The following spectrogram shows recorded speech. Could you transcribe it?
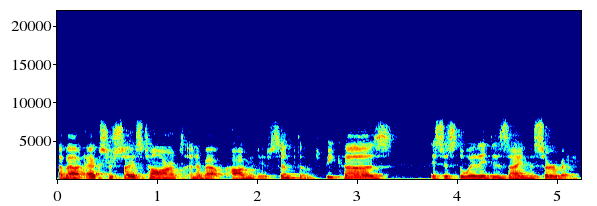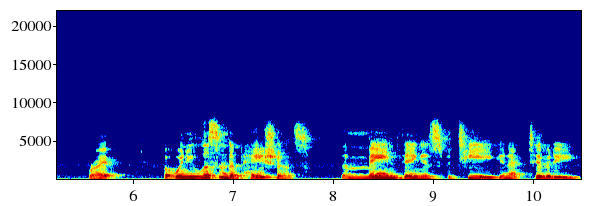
about exercise tolerance, and about cognitive symptoms because it's just the way they designed the survey, right? But when you listen to patients, the main thing is fatigue and activity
